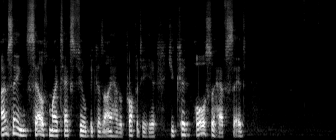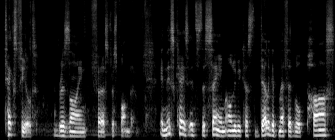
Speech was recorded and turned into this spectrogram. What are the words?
I'm saying self my text field because I have a property here. You could also have said text field resign first responder. In this case it's the same only because the delegate method will pass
